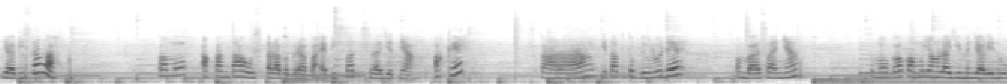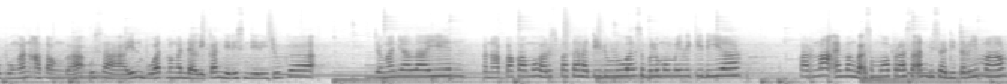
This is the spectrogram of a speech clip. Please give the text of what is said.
Ya bisa lah. Kamu akan tahu setelah beberapa episode selanjutnya. Oke? Sekarang kita tutup dulu deh pembahasannya. Semoga kamu yang lagi menjalin hubungan atau enggak, usahain buat mengendalikan diri sendiri juga. Jangan nyalain, kenapa kamu harus patah hati duluan sebelum memiliki dia? karena emang gak semua perasaan bisa diterima.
